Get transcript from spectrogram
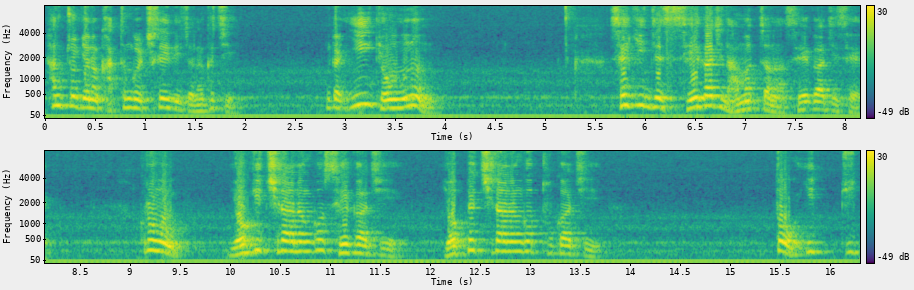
한쪽에는 같은 걸 칠해야 되잖아. 그치? 그러니까 이 경우는 색이 이제 세 가지 남았잖아. 세 가지 색. 그러면 여기 칠하는 거 세 가지, 옆에 칠하는 거 두 가지, 또 이, 이,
